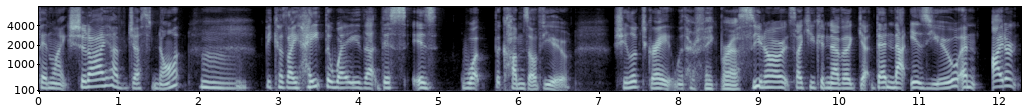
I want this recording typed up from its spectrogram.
been like, should I have just not? Hmm. Because I hate the way that this is what becomes of you. She looked great with her fake breasts. You know, it's like you could never get then that is you. And I don't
